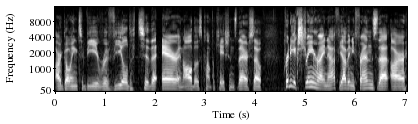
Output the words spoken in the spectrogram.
are going to be revealed to the air and all those complications there. So pretty extreme right now. If you have any friends that are,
